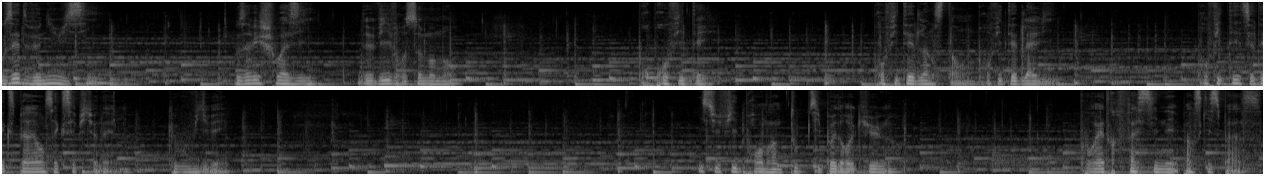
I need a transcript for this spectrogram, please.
Vous êtes venu ici Vous avez choisi de vivre ce moment pour profiter. Profiter de l'instant, profiter de la vie. Profiter de cette expérience exceptionnelle que vous vivez. Il suffit de prendre un tout petit peu de recul pour être fasciné par ce qui se passe.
